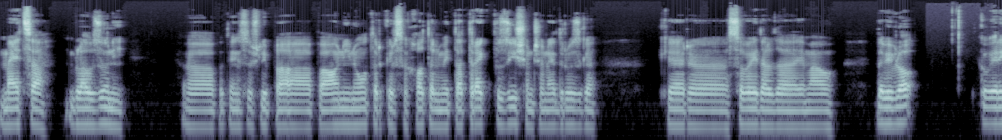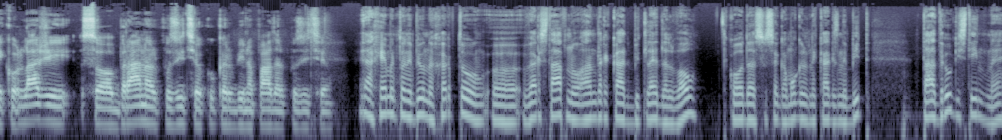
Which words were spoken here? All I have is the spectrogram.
meca bila v zuni. Uh, potem so šli pa, pa oni noter, ker so hoteli imeti ta track position, če ne drugega, ker uh, so vedeli, da je malo, da bi bilo, ko bi rekel, lažje so branili pozicijo, kot bi napadali pozicijo. Ja, Hamilton je bil na hrbtu, uh, Verstapnu, Undercut bi tle deloval, tako da so se ga mogli nekako znebiti. Ta drugi stint ne,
